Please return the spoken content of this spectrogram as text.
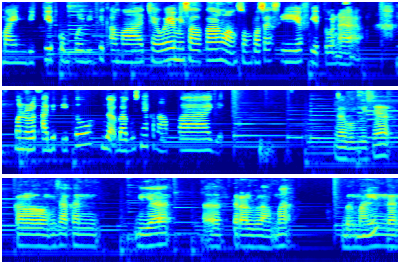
main dikit, kumpul dikit sama cewek misalkan langsung posesif gitu. Nah, menurut Abid itu nggak bagusnya kenapa gitu? nggak bagusnya kalau misalkan dia eh, terlalu lama bermain dan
